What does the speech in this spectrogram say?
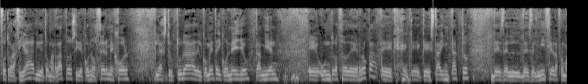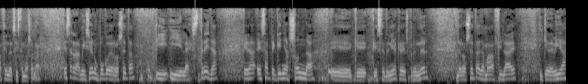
fotografiar y de tomar datos y de conocer mejor la estructura del cometa y con ello también eh, un trozo de roca que, que, está intacto desde el, desde el inicio de la formación del sistema solar. Esa era la misión un poco de Rosetta y, y la estrella era esa pequeña sonda eh, que, que, se tenía que desprender de Rosetta llamada Philae y que debía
